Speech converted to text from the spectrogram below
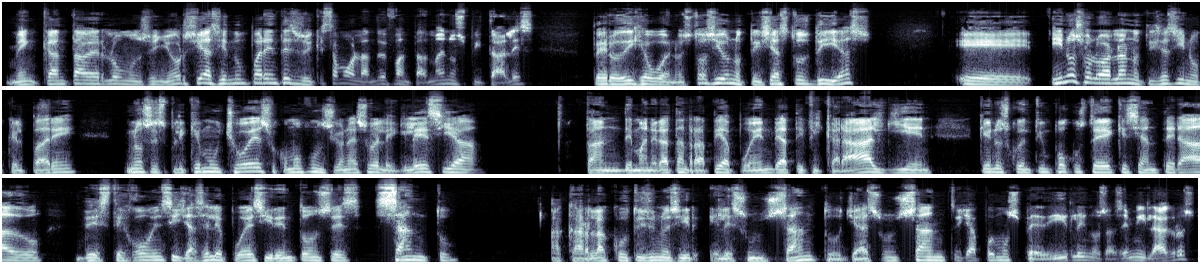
Me encanta verlo, Monseñor. Sí, haciendo un paréntesis, hoy que estamos hablando de fantasmas en hospitales, pero dije, bueno, esto ha sido noticia estos días, eh, y no solo dar la noticia, sino que el Padre nos explique mucho eso, cómo funciona eso de la iglesia, de manera tan rápida pueden beatificar a alguien, que nos cuente un poco usted que se ha enterado de este joven, si ya se le puede decir entonces santo a Carla Cutis y uno decir, él es un santo, ya es un santo, ya podemos pedirle y nos hace milagros.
